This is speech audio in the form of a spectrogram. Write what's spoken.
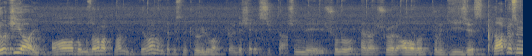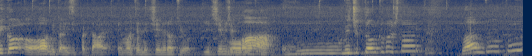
Lucky yay. Aa domuzlara bak lan. Ne var onun tepesinde? Köylü var. Köylü de şerefsiz çıktı ha. Şimdi şunu hemen şöyle alalım. Şunu giyeceğiz. Ne yapıyorsun Miko? Aa Miko ezik bak daha envanterindeki şeyleri atıyor. Yetişemeyecek bana. Oha. Oo ne çıktı arkadaşlar? Lan dur dur.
